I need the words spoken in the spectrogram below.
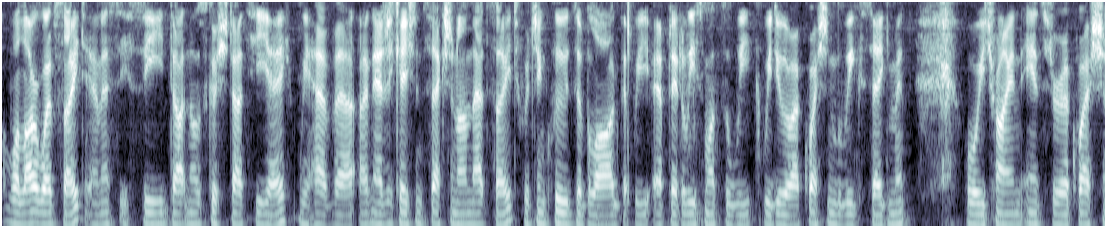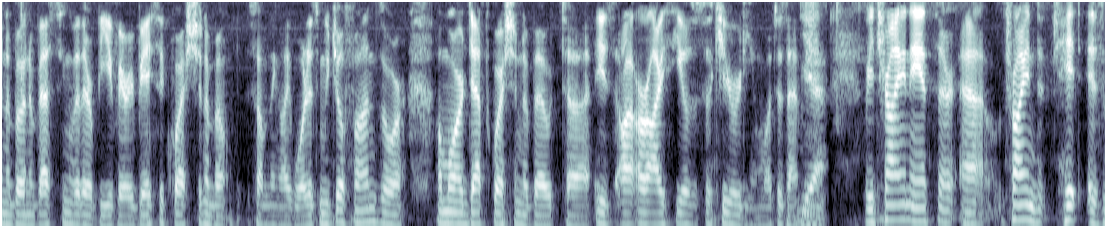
well our website nssc.novascotia.ca. We have uh, an education section on that site, which includes a blog that we update at least once a week. We do a question of the week segment where we try and answer a question about investing, whether it be a very basic question about something like what is mutual funds, or a more in-depth question about uh, is are are ICOs a security and what does that mean? Yeah. We try and answer, uh, try and hit as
